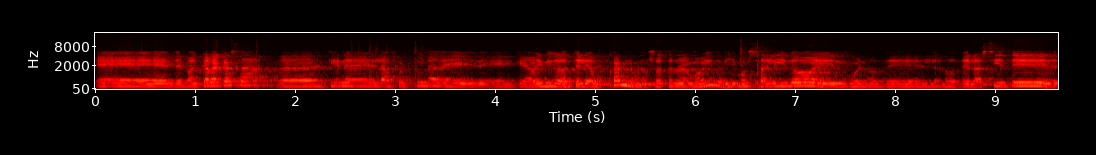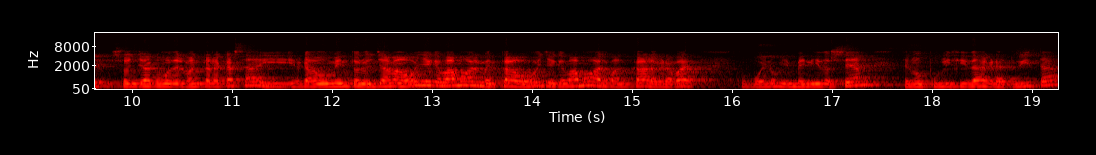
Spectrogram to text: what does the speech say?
Eh, del Banca la Casa eh, tiene la fortuna de, que ha venido la tele a buscarnos. Nosotros no hemos ido y hemos salido en, bueno, de, los de las 7 son ya como del Banca la Casa y a cada momento nos llaman, oye, que vamos al mercado, oye, que vamos al Bancal a grabar. Pues bueno, bienvenidos sean. Tenemos publicidad gratuita.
